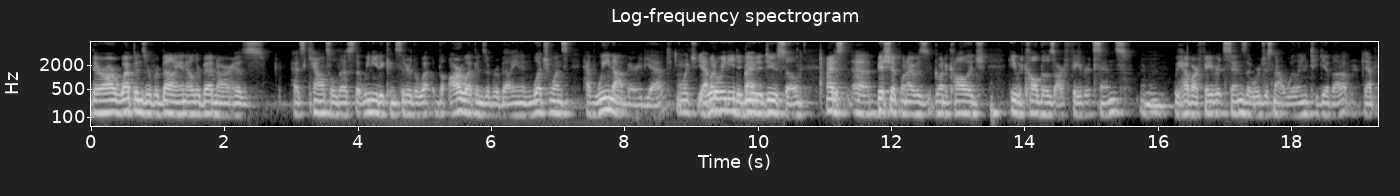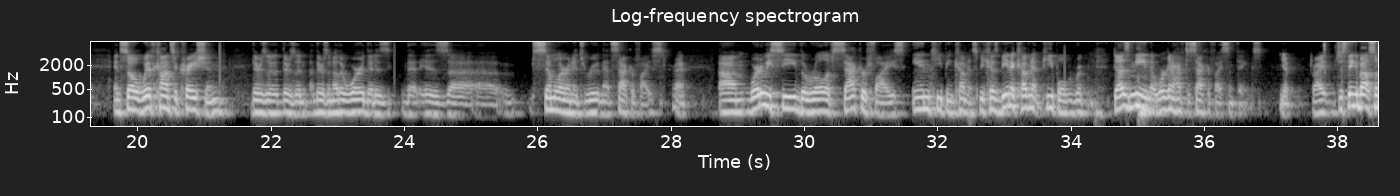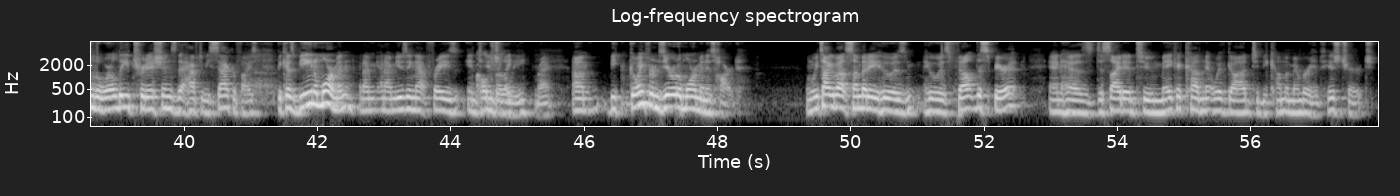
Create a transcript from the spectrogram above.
there are weapons of rebellion. Elder Bednar has has counseled us that we need to consider the, the our weapons of rebellion and which ones have we not buried yet. Which yeah. What do we need to do Right. to do so? I had uh, bishop when I was going to college. He would call those our favorite sins. We have our favorite sins that we're just not willing to give up. Yep. And so with consecration, there's a there's a there's another word that is that is uh, uh, similar in its root, and that's sacrifice. Right. Um, where do we see the role of sacrifice in keeping covenants? Because being a covenant people re- does mean that we're going to have to sacrifice some things Yep. right? Just think about some of the worldly traditions that have to be sacrificed. Because being a Mormon, and I'm and I'm using that phrase intentionally, Culturally. Right. um, be, going from zero to Mormon is hard. When we talk about somebody who is who has felt the Spirit and has decided to make a covenant with God to become a member of His church,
